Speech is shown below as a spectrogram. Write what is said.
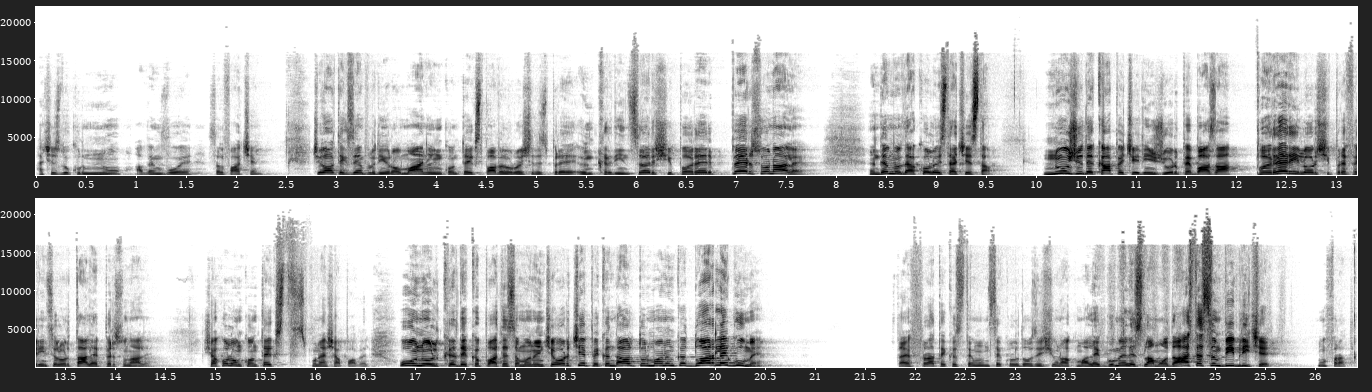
Acest lucru nu avem voie să-l facem. Celălalt exemplu din Romani, în context, Pavel vorbește despre încredințări și păreri personale. Îndemnul de acolo este acesta. Nu judeca pe cei din jur pe baza părerilor și preferințelor tale personale. Și acolo în context spune așa Pavel. Unul crede că poate să mănânce orice, pe când altul mănâncă doar legume. Stai frate, că suntem în secolul 21, acum legumele sunt la modă, astea sunt biblice. Nu frate.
